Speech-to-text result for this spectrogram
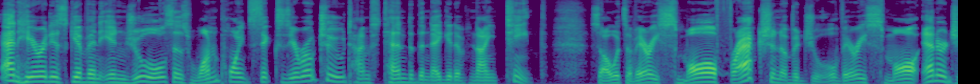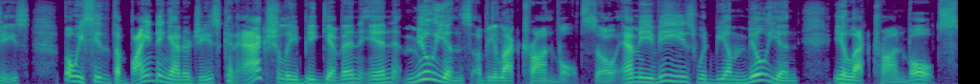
And here it is given in joules as 1.602 times 10 to the negative 19th. So it's a very small fraction of a joule, very small energies. But we see that the binding energies can actually be given in millions of electron volts. So MEVs would be a million electron volts.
